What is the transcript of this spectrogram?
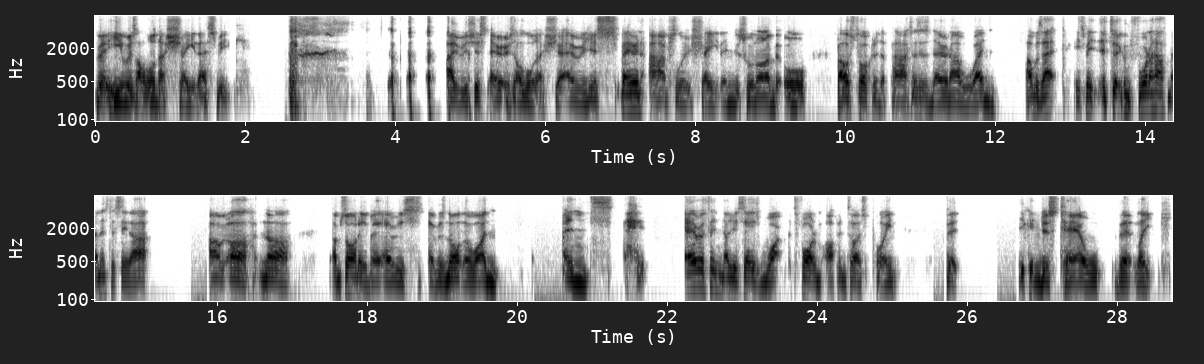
but he was a load of shite this week. I was just it was a load of shit. It was just spouting absolute shite and just going on about oh, but I was talking in the past. This is now and I will win. That was it. It's been, it took him four and a half minutes to say that. Oh, oh no, I'm sorry, but it was it was not the one. And everything that you say has worked for him up until this point, but you can just tell that like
